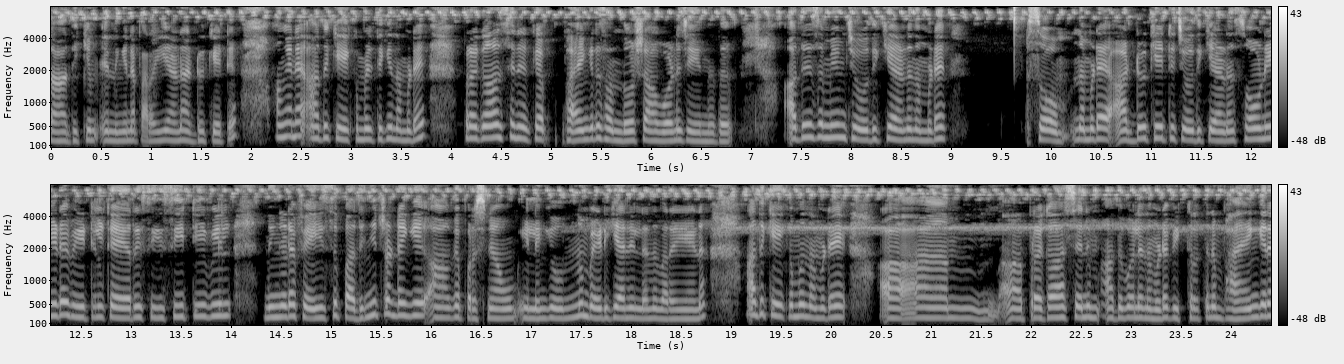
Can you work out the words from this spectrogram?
സാധിക്കും എന്നിങ്ങനെ പറയുകയാണ് അഡ്വക്കേറ്റ്. അങ്ങനെ അത് കേൾക്കുമ്പോഴത്തേക്ക് നമ്മുടെ പ്രകാശനൊക്കെ ഭയങ്കര സന്തോഷമാവുകയാണ് ചെയ്യുന്നത്. അതേസമയം ചോദിക്കുകയാണ് നമ്മുടെ സോ നമ്മുടെ അഡ്വക്കേറ്റ് ചോദിക്കുകയാണ് സോണിയുടെ വീട്ടിൽ കയറി സി സി ടി വിയിൽ നിങ്ങളുടെ ഫേസ് പതിഞ്ഞിട്ടുണ്ടെങ്കിൽ ആകെ പ്രശ്നമാവും ഇല്ലെങ്കിൽ ഒന്നും പേടിക്കാനില്ലെന്ന് പറയുകയാണ്. അത് കേൾക്കുമ്പോൾ നമ്മുടെ പ്രകാശനും അതുപോലെ നമ്മുടെ വിക്രത്തിനും ഭയങ്കര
